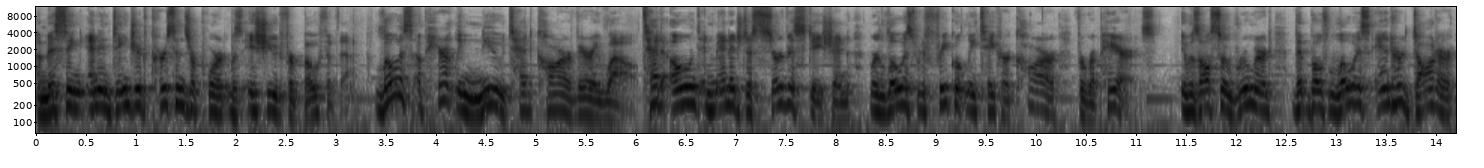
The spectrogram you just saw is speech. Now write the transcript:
A missing and endangered persons report was issued for both of them. Lois apparently knew Ted Carr very well. Ted owned and managed a service station where Lois would frequently take her car for repairs. It was also rumored that both Lois and her daughter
